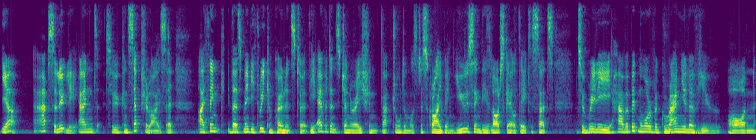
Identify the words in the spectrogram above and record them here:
Yeah, absolutely. And to conceptualize it, I think there's maybe three components to it. The evidence generation that Jordan was describing, using these large scale data sets to really have a bit more of a granular view on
